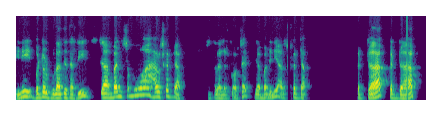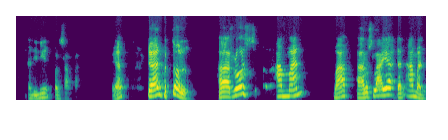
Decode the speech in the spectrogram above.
Ini betul bulatnya tadi, jamban semua harus kedap. Setelah dari konsep, jamban ini harus kedap. Kedap, kedap, dan ini persapan. Ya. Dan betul harus aman, maaf, harus layak dan aman.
